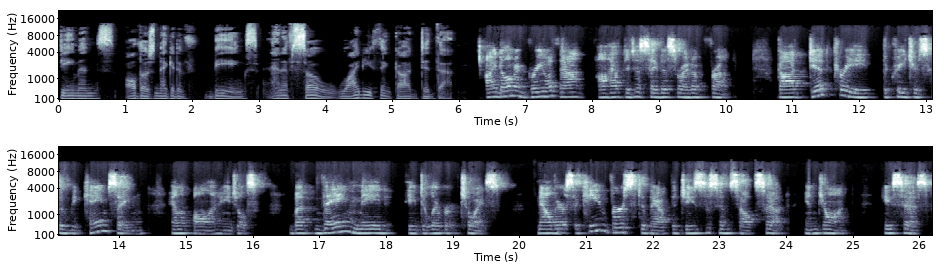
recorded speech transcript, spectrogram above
demons, all those negative beings? And if so, why do you think God did that? I don't agree with that. I'll have to just say this right up front. God did create the creatures who became Satan and the fallen angels, but they made a deliberate choice. Now, there's a key verse to that that Jesus himself said in John. He says,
